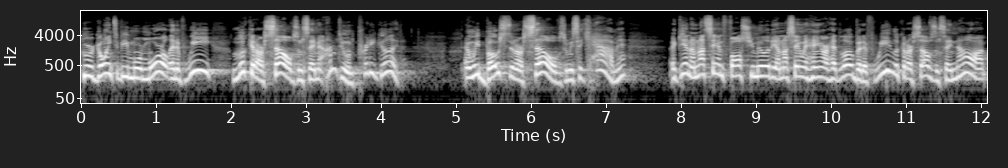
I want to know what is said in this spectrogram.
who are going to be more moral. And if we look at ourselves and say, man, I'm doing pretty good, and we boast in ourselves and we say, yeah, man, Again, I'm not saying false humility. I'm not saying we hang our head low, but if we look at ourselves and say, no, I'm,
